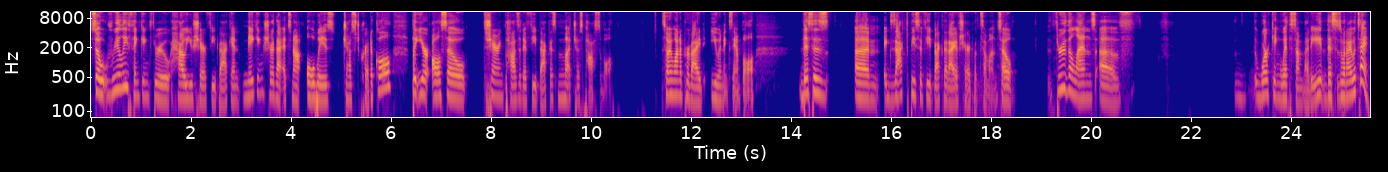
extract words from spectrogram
So, really thinking through how you share feedback and making sure that it's not always just critical, but you're also sharing positive feedback as much as possible. So, I want to provide you an example. This is an exact piece of feedback that I have shared with someone. So, through the lens of working with somebody, this is what I would say.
